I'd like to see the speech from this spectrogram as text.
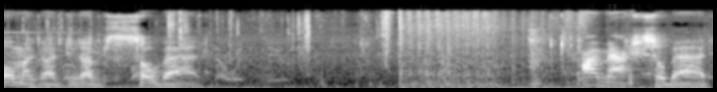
Oh my god, dude, I'm so bad. I'm actually so bad.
